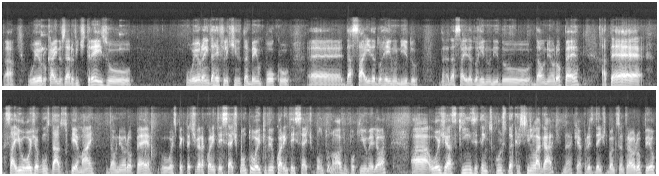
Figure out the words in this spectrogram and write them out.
Tá? O euro caindo 0,23, o, o euro ainda refletindo também um pouco é, da saída do Reino Unido, né? da saída do Reino Unido da União Europeia. Até saiu hoje alguns dados do PMI da União Europeia. A expectativa era 47,8, veio 47,9, um pouquinho melhor. Ah, hoje às 15 tem discurso da Christine Lagarde, né, que é a presidente do Banco Central Europeu.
